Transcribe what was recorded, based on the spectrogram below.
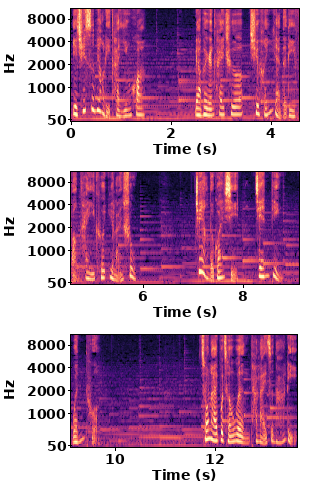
也去寺庙里看樱花，两个人开车去很远的地方看一棵玉兰树。这样的关系坚定稳妥，从来不曾问他来自哪里，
